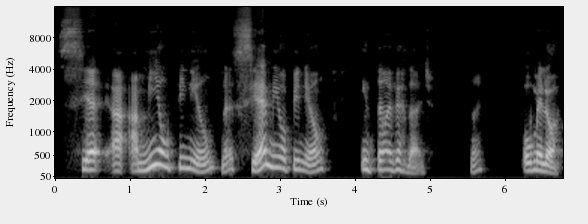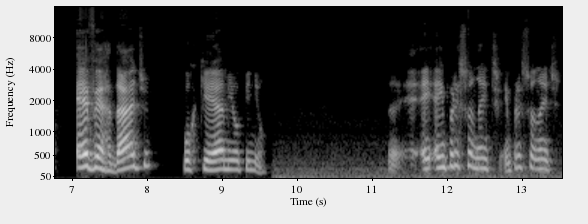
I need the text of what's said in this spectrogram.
se é a, a minha opinião, né, se é minha opinião, então é verdade. Né? Ou melhor, é verdade porque é a minha opinião. É, é, é impressionante, é impressionante.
